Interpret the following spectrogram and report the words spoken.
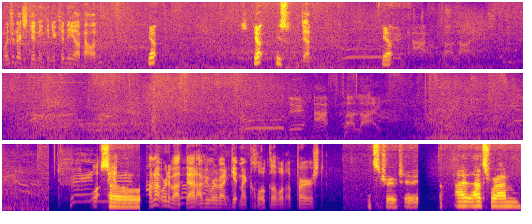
When's your next kidney? Can you kidney uh, Paladin? Yep. Yep. He's Dead. yep. Well, So I'm not worried about that. I'd be worried about getting my cloak leveled up first. That's true too. I that's where I'm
